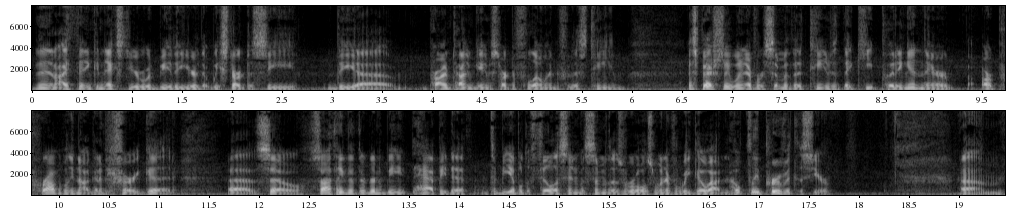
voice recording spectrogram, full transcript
then I think next year would be the year that we start to see the uh, primetime games start to flow in for this team. Especially whenever some of the teams that they keep putting in there are probably not going to be very good. Uh, so, so I think that they're going to be happy to to be able to fill us in with some of those rules whenever we go out and hopefully prove it this year. Um,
